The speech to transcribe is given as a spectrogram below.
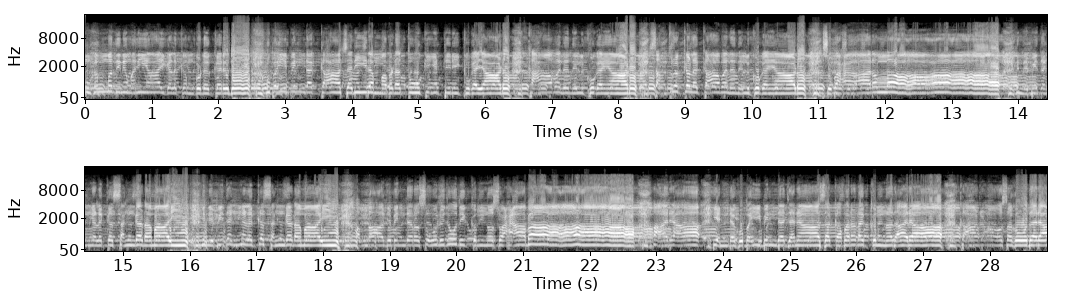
മുഹമ്മദിനും അനുയായികൾക്കും കൊടുക്കരുത്. ഉബൈബിന്റെ കാ ശരീരം അവിടെ തൂക്കിയിട്ടിരിക്കുകയാണ് കാവൽ നിൽക്കുകയാണ് ശത്രുക്കൾ കാവൽ നിൽക്കുകയാണ് നിബിതങ്ങൾക്ക് സങ്കടമായി. സങ്കടമായി. അള്ളാഹുവിന്റെ റസൂൽ ചോദിക്കുന്നു ആരാ എന്റെ ഹുബൈബിന്റെ ജനാസ കബറടക്കുന്നതാരാ? കാണണോ സഹോദരാ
